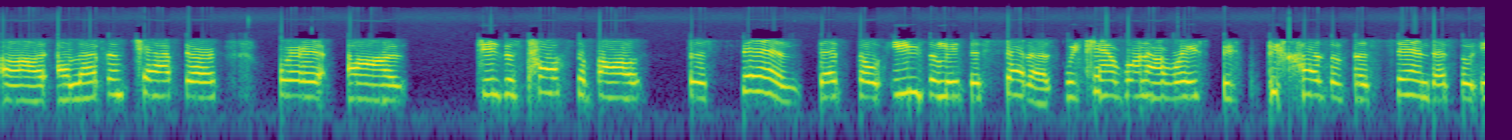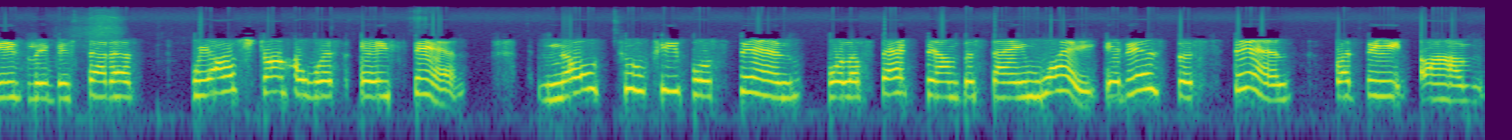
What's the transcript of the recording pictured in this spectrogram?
uh, eleventh chapter, where uh, Jesus talks about the sin that so easily beset us. We can't run our race be- because of the sin that so easily beset us. We all struggle with a sin. No two people's sin will affect them the same way. It is the sin, but the um,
